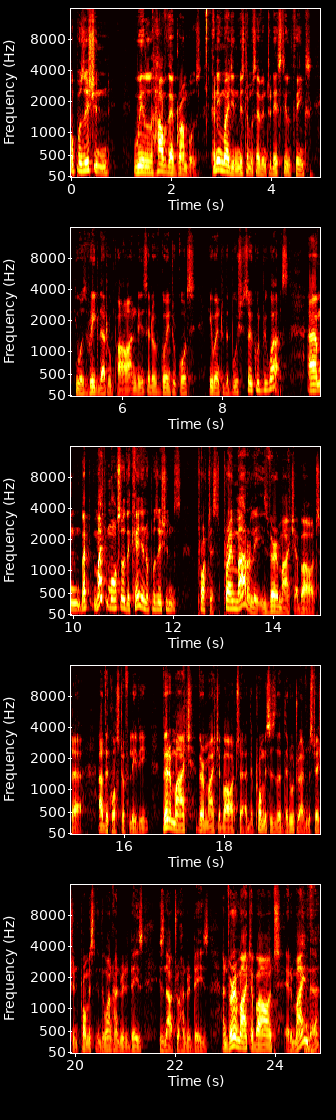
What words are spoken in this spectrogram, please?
opposition will have their grumbles. Can you imagine Mr. Museveni today still thinks he was rigged out of power and instead of going to courts, he went to the bush. So it could be worse. Um, but much more so, the Kenyan opposition's protest primarily is very much about uh, the cost of living, very much, very much about uh, the promises that the Ruto administration promised in the 100 days is now 200 days, and very much about a reminder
